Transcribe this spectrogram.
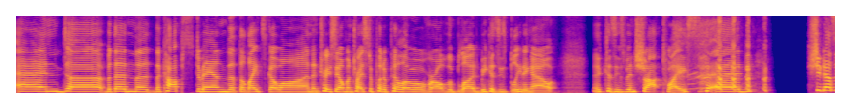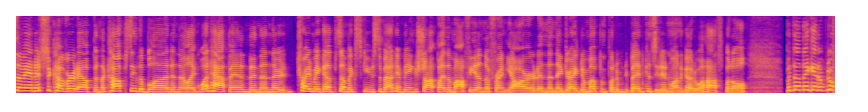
and uh but then the the cops demand that the lights go on and tracey ullman tries to put a pillow over all the blood because he's bleeding out because he's been shot twice and she doesn't manage to cover it up and the cops see the blood and they're like what happened and then they're trying to make up some excuse about him being shot by the mafia in the front yard and then they dragged him up and put him to bed because he didn't want to go to a hospital but then they get him to a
